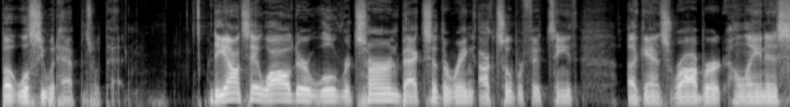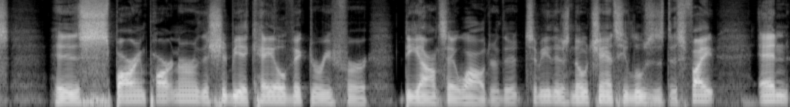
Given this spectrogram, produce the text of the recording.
But we'll see what happens with that. Deontay Wilder will return back to the ring October 15th against Robert Helenius, his sparring partner. This should be a KO victory for Deontay Wilder. There, to me, there's no chance he loses this fight. And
